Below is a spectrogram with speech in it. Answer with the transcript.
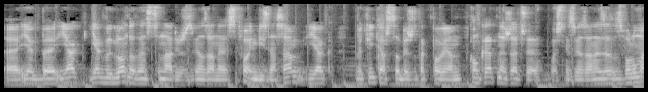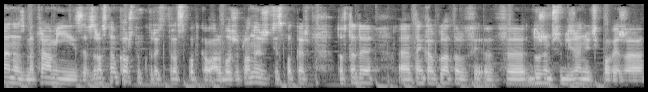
e, jakby jak, jak wygląda ten scenariusz związany z twoim biznesem i jak wyklikasz sobie, że tak powiem, konkretne rzeczy właśnie związane z, z wolumenem, z metrami, ze wzrostem kosztów, które cię teraz spotkał, albo że planujesz cię spotkać, to wtedy e, ten kalkulator w, w dużym przybliżeniu ci powie, że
